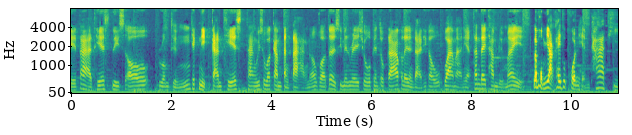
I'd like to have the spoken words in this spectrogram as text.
data test result รวมถึงเทคนิคการเทสทางวิศวกรรมต่างๆเนาะ water cement ratio pentograph อะไรต่างๆ ที่เขาว่ามาเนี่ยท่านได้ทำหรือไม่ แล้วผมอยากให้ทุกคนเห็นท่าที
